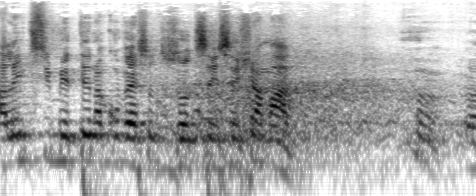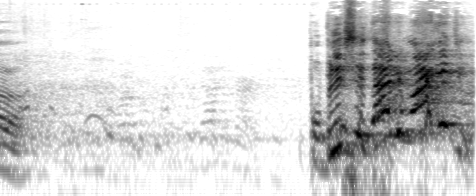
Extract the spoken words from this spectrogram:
Além de se meter na conversa dos outros sem ser chamado. Ah, ah. Publicidade marketing?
